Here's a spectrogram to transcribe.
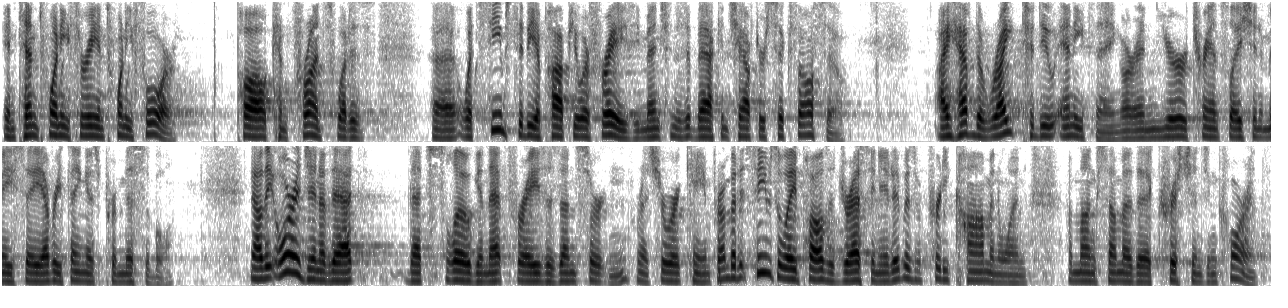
In 1023 and 24, Paul confronts what, is, uh, what seems to be a popular phrase. He mentions it back in chapter 6 also. I have the right to do anything, or in your translation, it may say everything is permissible. Now, the origin of that, that slogan, that phrase, is uncertain. We're not sure where it came from, but it seems the way Paul's addressing it, it was a pretty common one among some of the Christians in Corinth.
